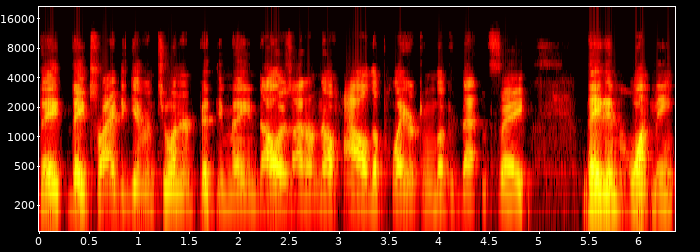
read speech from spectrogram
They they tried to give him two hundred fifty million dollars. I don't know how the player can look at that and say they didn't want me,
